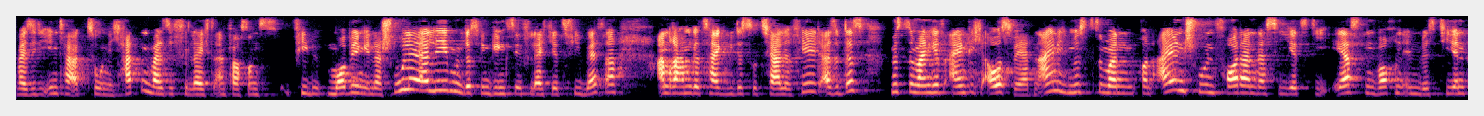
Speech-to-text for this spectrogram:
weil sie die Interaktion nicht hatten, weil sie vielleicht einfach sonst viel Mobbing in der Schule erleben und deswegen ging es ihr vielleicht jetzt viel besser. Andere haben gezeigt, wie das Soziale fehlt. Also das müsste man jetzt eigentlich auswerten. Eigentlich müsste man von allen Schulen fordern, dass sie jetzt die ersten Wochen investieren,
